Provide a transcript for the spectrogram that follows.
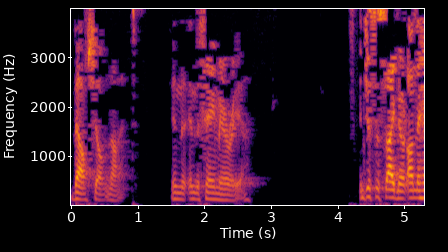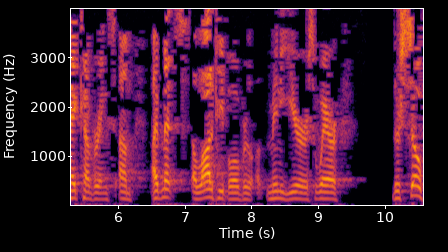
thou shalt not in the, in the same area. And just a side note on the head coverings, um, I've met a lot of people over many years where they're so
